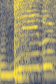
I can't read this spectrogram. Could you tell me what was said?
We were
